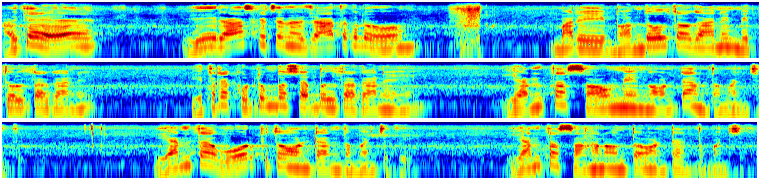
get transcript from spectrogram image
అయితే ఈ రాశికి చెందిన జాతకులు మరి బంధువులతో కానీ మిత్రులతో కానీ ఇతర కుటుంబ సభ్యులతో కానీ ఎంత సౌమ్యంగా ఉంటే అంత మంచిది. ఎంత ఓర్పుతో ఉంటే అంత మంచిది. ఎంత సహనంతో ఉంటే అంత మంచిది.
